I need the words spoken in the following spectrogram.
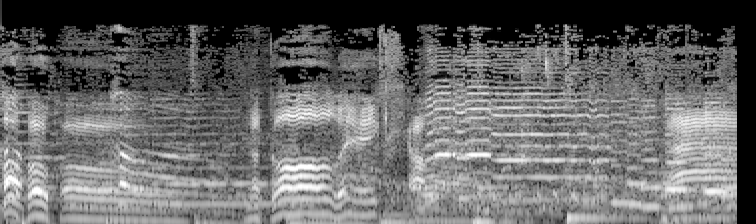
Ho! Ho! Ho! Nadolig llawen! Ah.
